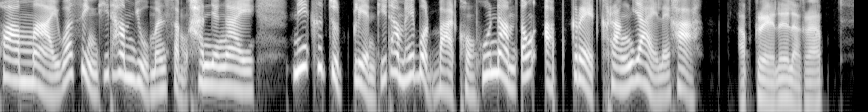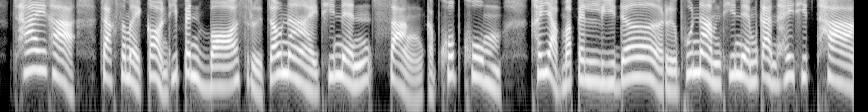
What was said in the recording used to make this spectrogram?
ความหมายว่าสิ่งที่ทำอยู่มันสำคัญยังไง นี่คือจุดเปลี่ยนที่ทำให้บทบาทของผู้นำต้องอัปเกรดครั้งใหญ่เลยค่ะ อัปเกรดเลยเหรอครับ ใช่ค่ะ จากสมัยก่อนที่เป็นบอสหรือเจ้านายที่เน้นสั่งกับควบคุม ขยับมาเป็นลีดเดอร์หรือผู้นำที่เน้นการให้ทิศทาง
